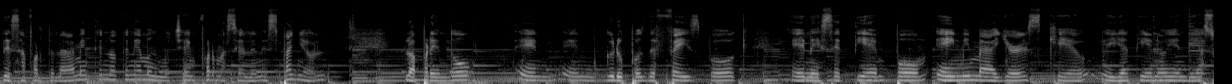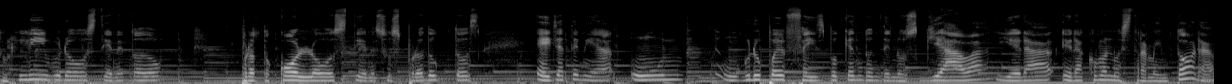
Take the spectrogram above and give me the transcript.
desafortunadamente no teníamos mucha información en español, lo aprendo en, en, grupos de Facebook, en ese tiempo, Amy Myers, que ella tiene hoy en día sus libros, tiene todo protocolos, tiene sus productos. Ella tenía un, grupo de Facebook en donde nos guiaba y era, era como nuestra mentora.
